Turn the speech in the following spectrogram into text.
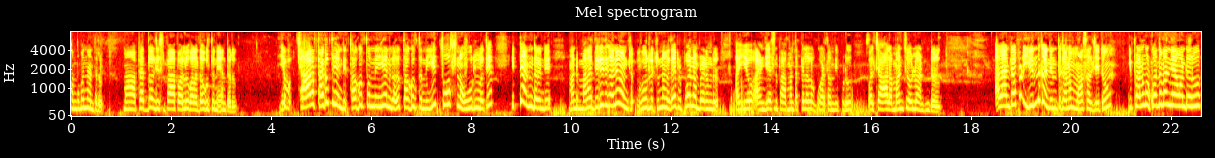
కొంతమంది అంటారు మా పెద్దోళ్ళు చేసిన పాపాలు వాళ్ళ తగులుతున్నాయి అంటారు. చాలా తగులుతాయండి. తగులుతున్నాయి అని కాదు తగులుతున్నాయి. చూస్తున్నాం ఊర్లో అయితే ఇట్టే అంటారండి. అంటే మనకు తెలియదు కానీ ఊర్లో ఇట్టున్నాం కదా ఇప్పుడు పోయినప్పుడు అంటారు అయ్యో ఆయన చేసిన పాపం అంత పిల్లలకు కొడుతుంది ఇప్పుడు. వాళ్ళు చాలా మంచోళ్ళు అంటుంటారు. అలాంటప్పుడు ఎందుకండి ఇంతగానో మోసాలు చేయటం? ఇప్పుడు అనుకో కొంతమంది ఏమంటారు?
